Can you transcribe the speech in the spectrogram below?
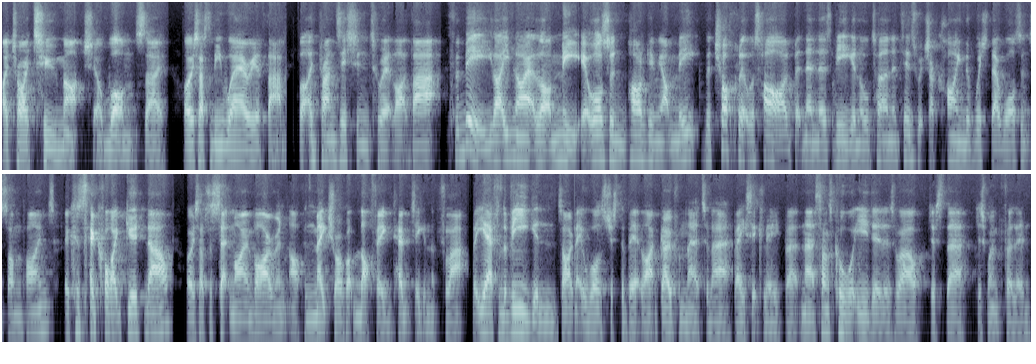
I try too much at once. So Always have to be wary of that. But I transitioned to it like that for me, like even though I ate a lot of meat, it wasn't hard giving up meat. The chocolate was hard, but then there's vegan alternatives, which I kind of wish there wasn't sometimes because they're quite good now. I always have to set my environment up and make sure I've got nothing tempting in the flat. But yeah, for the vegan side, it was just a bit like go from there to there, basically. But no, sounds cool what you did as well. Just there, just went full in.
